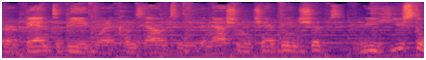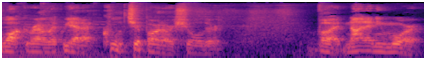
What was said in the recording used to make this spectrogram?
or band to beat when it comes down to the national championships. We used to walk around like we had a cool chip on our shoulder, but not anymore.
